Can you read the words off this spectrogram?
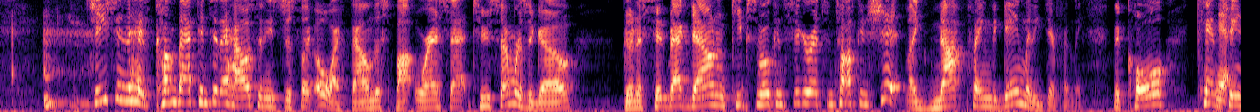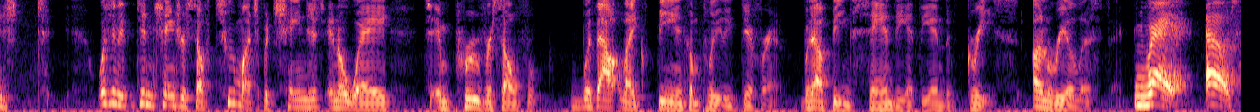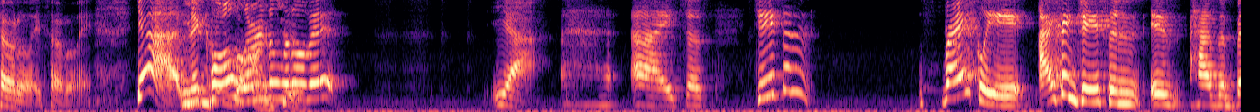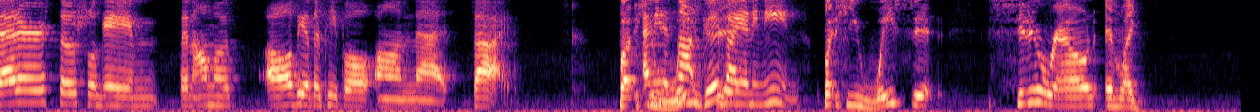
Jason has come back into the house and he's just like oh i found the spot where i sat two summers ago. Gonna sit back down and keep smoking cigarettes and talking shit. Like not playing the game any differently. Nicole can't Yeah. change t- wasn't it didn't change herself too much but changed it in a way to improve herself without like being completely different without being sandy at the end of Grease. unrealistic Right. Oh, totally, totally. Yeah, Even Nicole learned a little too. bit. Yeah. I just Jason frankly, I think Jason is has a better social game than almost all the other people on that side. but he I mean, it's not good it, by any means. but he wastes it sitting around and like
